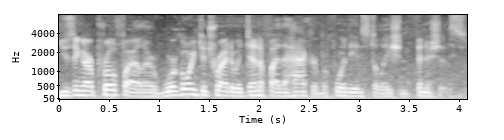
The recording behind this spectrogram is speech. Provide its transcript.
Using our profiler, we're going to try to identify the hacker before the installation finishes.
